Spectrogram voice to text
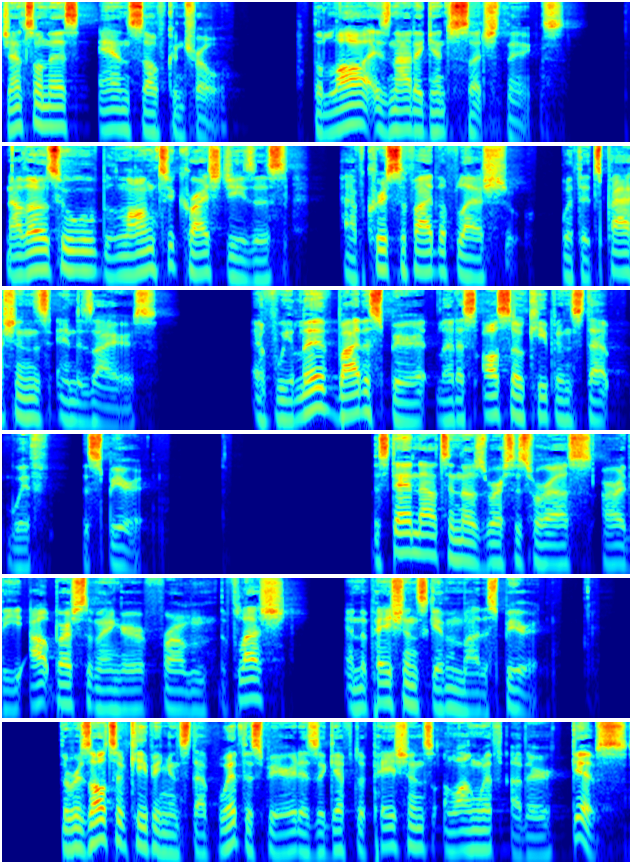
gentleness, and self control. The law is not against such things. Now, those who belong to Christ Jesus have crucified the flesh with its passions and desires. If we live by the Spirit, let us also keep in step with the Spirit. The standouts in those verses for us are the outbursts of anger from the flesh and the patience given by the Spirit. The result of keeping in step with the Spirit is a gift of patience along with other gifts.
